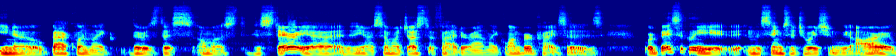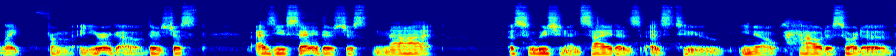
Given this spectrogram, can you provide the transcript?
you know, back when like there was this almost hysteria and you know somewhat justified around like lumber prices, we're basically in the same situation we are like from a year ago. There's just, as you say, there's just not a solution in sight as as to you know how to sort of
